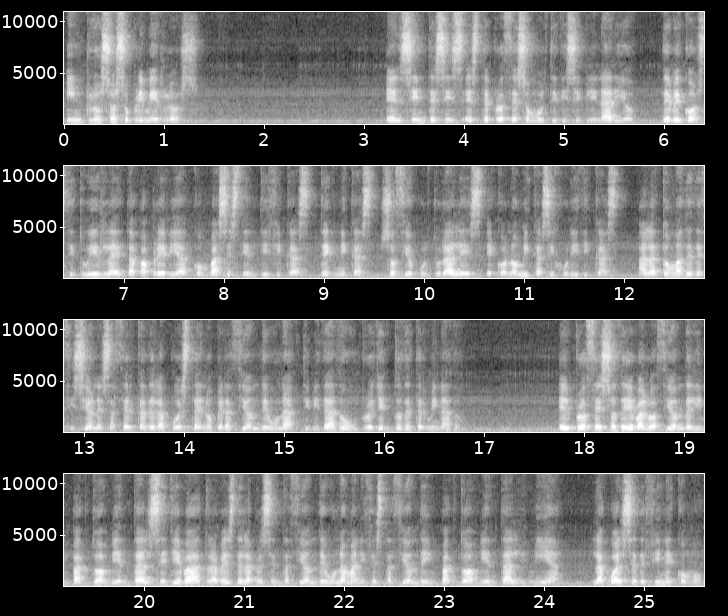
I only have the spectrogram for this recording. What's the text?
incluso suprimirlos. En síntesis, este proceso multidisciplinario debe constituir la etapa previa con bases científicas, técnicas, socioculturales, económicas y jurídicas a la toma de decisiones acerca de la puesta en operación de una actividad o un proyecto determinado. El proceso de evaluación del impacto ambiental se lleva a través de la presentación de una manifestación de impacto ambiental MIA, la cual se define como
